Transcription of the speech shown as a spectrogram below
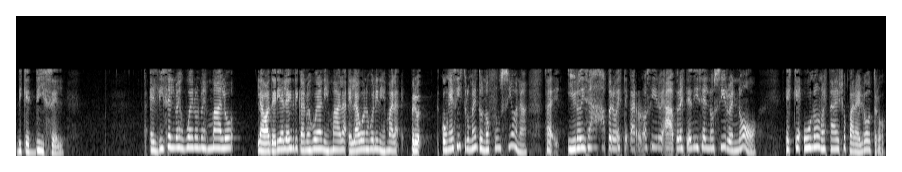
de que diésel. El diésel no es bueno, no es malo, la batería eléctrica no es buena ni es mala, el agua no es buena ni es mala, pero con ese instrumento no funciona. y uno dice, ah, pero este carro no sirve, ah, pero este diésel no sirve. No, es que uno no está hecho para el otro.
